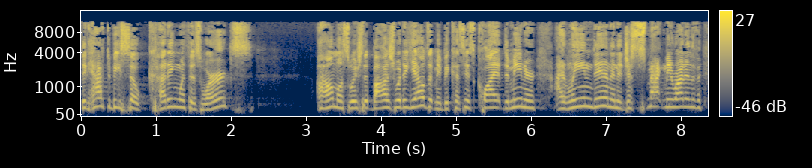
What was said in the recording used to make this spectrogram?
Did he have to be so cutting with his words? I almost wish that Boz would have yelled at me because his quiet demeanor, I leaned in and it just smacked me right in the face.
